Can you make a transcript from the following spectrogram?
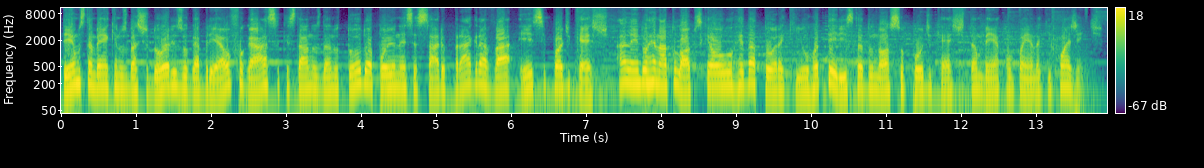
Temos também aqui nos bastidores o Gabriel Fogaça, que está nos dando todo o apoio necessário para gravar esse podcast. Além do Renato Lopes, que é o redator aqui, o roteirista do nosso podcast, também acompanhando aqui com a gente.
